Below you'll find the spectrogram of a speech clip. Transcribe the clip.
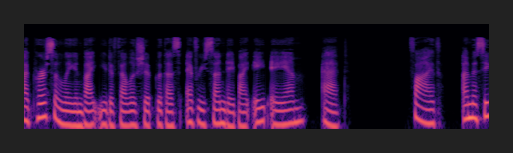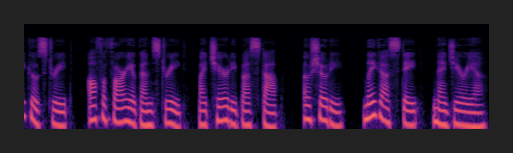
I personally invite you to fellowship with us every Sunday by 8 a.m. at 5. Amasiko Street, off of Fariogun Street, by Charity Bus Stop, Oshodi, Lagos State, Nigeria.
